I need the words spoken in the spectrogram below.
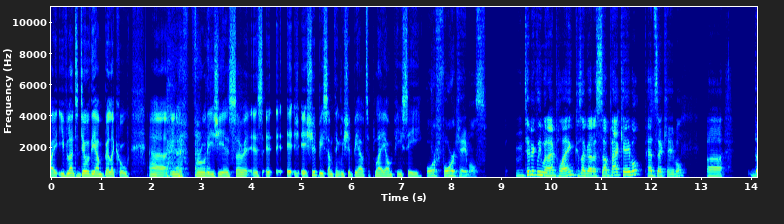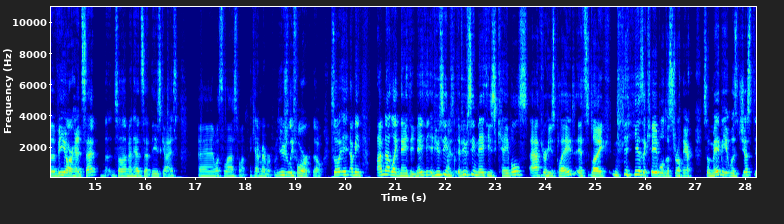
right? You've learned to deal with the umbilical, uh, you know, for all these years. So it is it, it it should be something we should be able to play on PC. or four cables. Typically, when I'm playing, because I've got a sub pack cable, headset cable, uh, the VR headset. So I meant headset. These guys. And what's the last one? I can't remember. Usually four though. So it, I mean, I'm not like Nathie. Nathie, if you've seen if you've seen Nathie's cables after he's played, it's like he is a cable destroyer. So maybe it was just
